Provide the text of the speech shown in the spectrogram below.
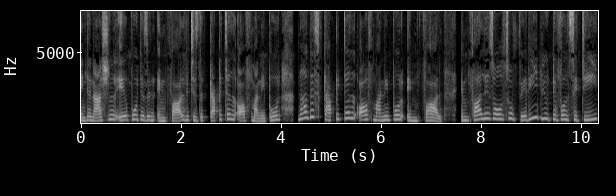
International Airport is in Imphal, which is the capital of Manipur. Now, this capital of Manipur, Imphal, Imphal is also very beautiful city,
